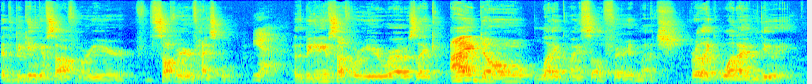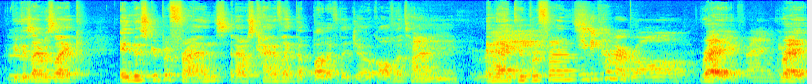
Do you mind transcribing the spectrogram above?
at the Mhm. beginning of sophomore year, sophomore year of high school. yeah. At the beginning of sophomore year, where I was like, I don't like myself very much, or like what I'm doing, because I was like in this group of friends, and I was kind of like the butt of the joke all the time. Mm. In that group of friends, You become a role. Right, Of your friend. group. Right.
